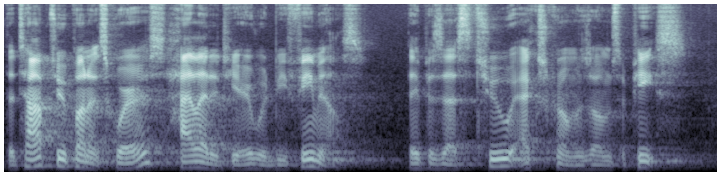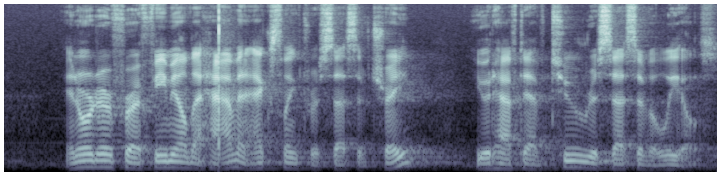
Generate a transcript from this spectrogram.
The top two Punnett squares, highlighted here, would be females. They possess two X chromosomes apiece. In order for a female to have an X-linked recessive trait, you would have to have two recessive alleles.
